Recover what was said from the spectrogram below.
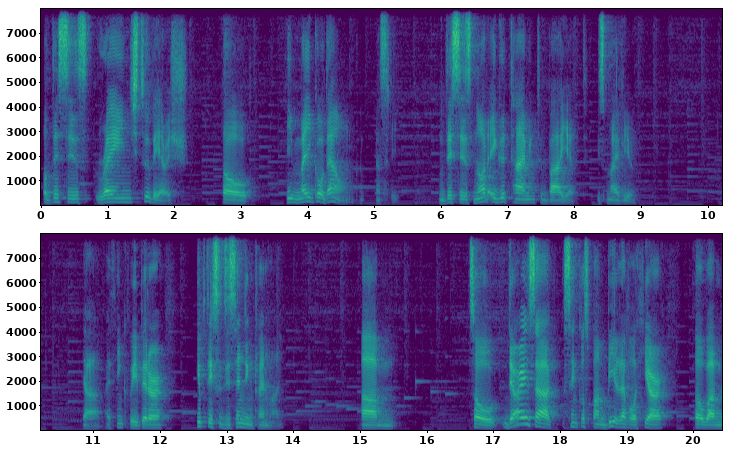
so this is range to bearish. So it may go down continuously. This is not a good timing to buy yet, is my view yeah, I think we better keep this descending trend line. Um, so there is a Senko span B level here. So um,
